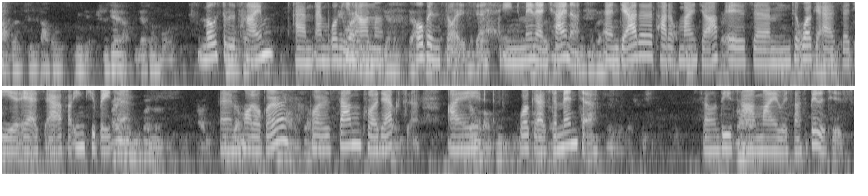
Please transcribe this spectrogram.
Most of the time, um, I'm working on open source in mainland China, and the other part of my job is um, to work as the ASF incubator. And moreover, for some projects, I work as the mentor. So these are my responsibilities.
